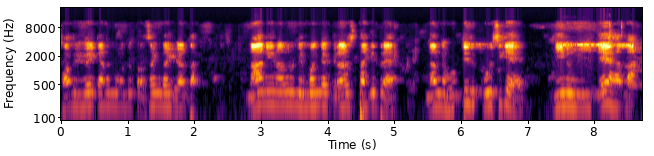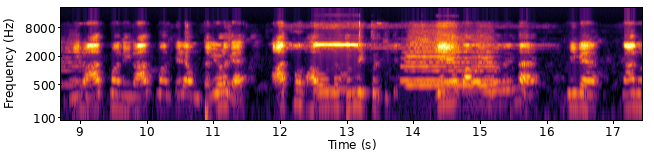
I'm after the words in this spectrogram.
ಸ್ವಾಮಿ ವಿವೇಕಾನಂದ ಒಂದು ಪ್ರಸಂಗದಾಗ ಹೇಳ್ತಾರೆ ನಾನೇನಾದ್ರೂ ನಿಮ್ಮಂಗ ಗೃಹಸ್ಥಾಗಿದ್ರೆ ನನ್ನ ಹುಟ್ಟಿದ ಕೂಸಿಗೆ ನೀನು ಈ ದೇಹ ಅಲ್ಲ ನೀನು ಆತ್ಮ ನೀನು ಆತ್ಮ ಅಂತೇಳಿ ಅವನ ತಲೆಯೊಳಗೆ ಆತ್ಮ ಭಾವವನ್ನು ತುಂಬಿಟ್ಬಿಡ್ತಿದ್ದೆ. ದೇಹ ಭಾವ ಇರೋದ್ರಿಂದ ಈಗ ನಾನು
